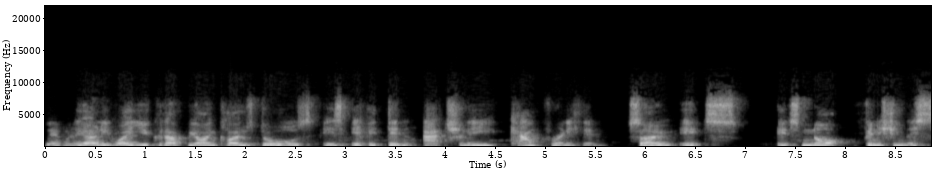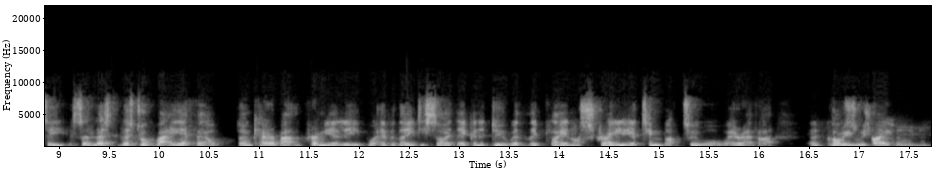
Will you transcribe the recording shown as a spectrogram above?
the only way you could have behind closed doors is if it didn't actually count for anything. So it's it's not finishing this season. So let's let's talk about EFL. Don't care about the Premier League, whatever they decide they're going to do, whether they play in Australia, Timbuktu, or wherever. Agree concentrate, with you,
